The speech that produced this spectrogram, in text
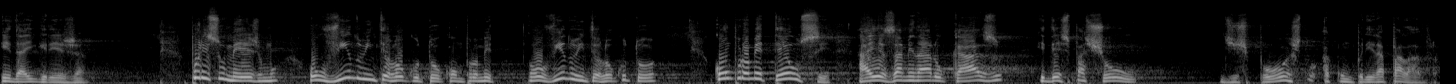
e da igreja. Por isso mesmo, ouvindo o interlocutor, ouvindo o interlocutor comprometeu-se a examinar o caso e despachou, disposto a cumprir a palavra.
